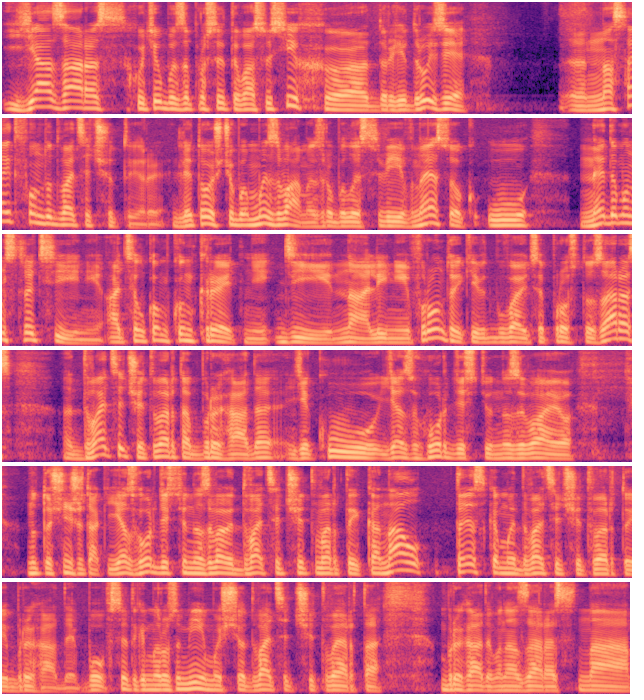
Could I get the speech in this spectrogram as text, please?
Я зараз хотів би запросити вас усіх, е, дорогі друзі, е, на сайт фонду 24 для того, щоб ми з вами зробили свій внесок у не демонстраційні, а цілком конкретні дії на лінії фронту, які відбуваються просто зараз. 24-та бригада, яку я з гордістю називаю. Ну, точніше так, я з гордістю називаю 24-й канал тесками 24-ї бригади. Бо все-таки ми розуміємо, що 24-та бригада вона зараз на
